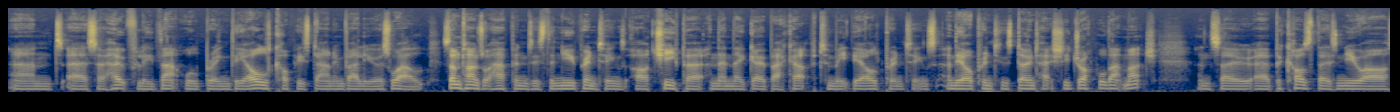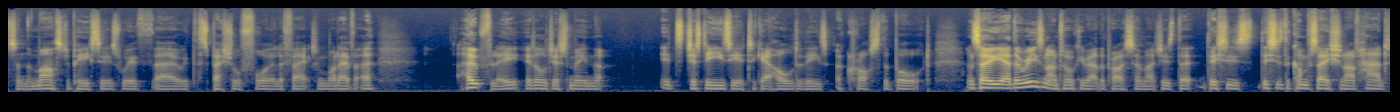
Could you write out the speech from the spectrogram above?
and uh, so hopefully that will bring the old copies down in value as well. Sometimes what happens is the new printings are cheaper and then they go back up to meet the old printings, and the old printings don't actually drop all that much. And so uh, because there's new art and the masterpieces with uh, with the special foil effect and whatever, hopefully it'll just mean that it's just easier to get hold of these across the board. And so, yeah, the reason I'm talking about the price so much is that this is this is the conversation I've had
